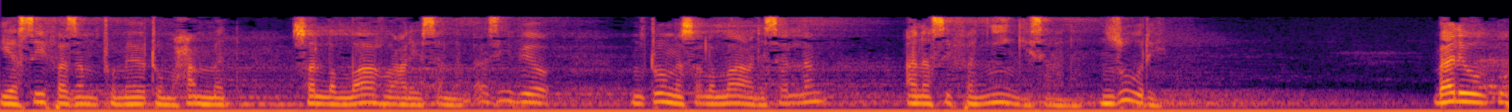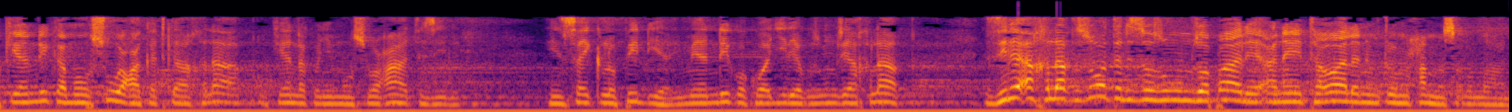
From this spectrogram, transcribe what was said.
ya sifa za mtume wetu Muhammad sallallahu alaihi wasallam. Basi hivyo mtume sallallahu alaihi wasallam ana sifa nyingi sana nzuri bali ukiandika mausua katika akhlaq ukienda kwenye mausuat zile encyclopedia imeandikwa kwa ajili ya kuzungumzia akhlaq. Zile akhlaq zote zilizozungumzwa pale anayetawala ni mtume Muhammad sallallahu alaihi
